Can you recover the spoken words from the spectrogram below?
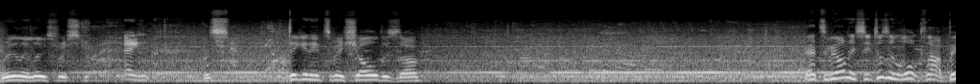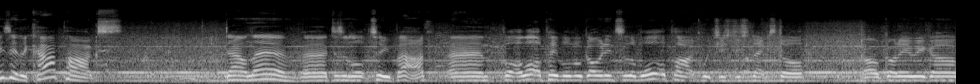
Really loose restraint. It's digging into my shoulders though. Yeah, to be honest, it doesn't look that busy. The car parks down there uh, doesn't look too bad um, but a lot of people were going into the water park which is just next door oh god here we go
